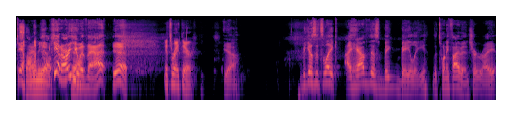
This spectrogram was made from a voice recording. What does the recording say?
Can't, Sign me I up. can't argue Yeah. with that. Yeah. It's right there. Yeah. Because it's like I have this big Baileigh, the 25 incher, right?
